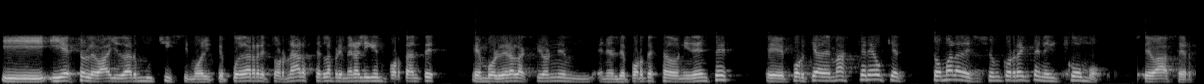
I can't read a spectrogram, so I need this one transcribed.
y, y, esto le va a ayudar muchísimo. El que pueda retornar, ser la primera liga importante en volver a la acción en, el deporte estadounidense, eh, porque además creo que toma la decisión correcta en el cómo se va a hacer.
